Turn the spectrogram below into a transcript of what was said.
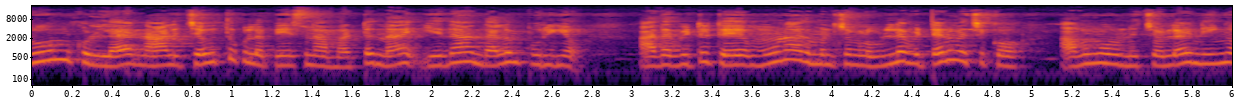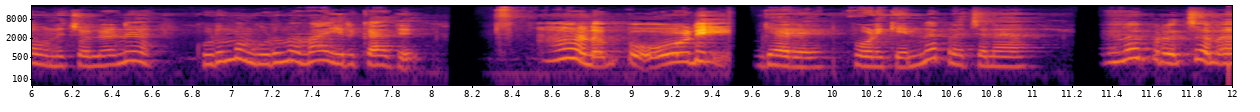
ரூம்குள்ளே நாலு செவத்துக்குள்ளே பேசினா மட்டும்தான் எதாக இருந்தாலும் புரியும். அதை விட்டுட்டு மூணாவது மனுஷங்களை உள்ள விட்டேன்னு வச்சுக்கோ. அவங்க ஒன்று சொல்ல நீங்கள் ஒன்று சொல்லன்னு குடும்பம் குடும்பமாக இருக்காது. அட போடி. யாரு உனக்கு என்ன பிரச்சனை? என்ன பிரச்சனை?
